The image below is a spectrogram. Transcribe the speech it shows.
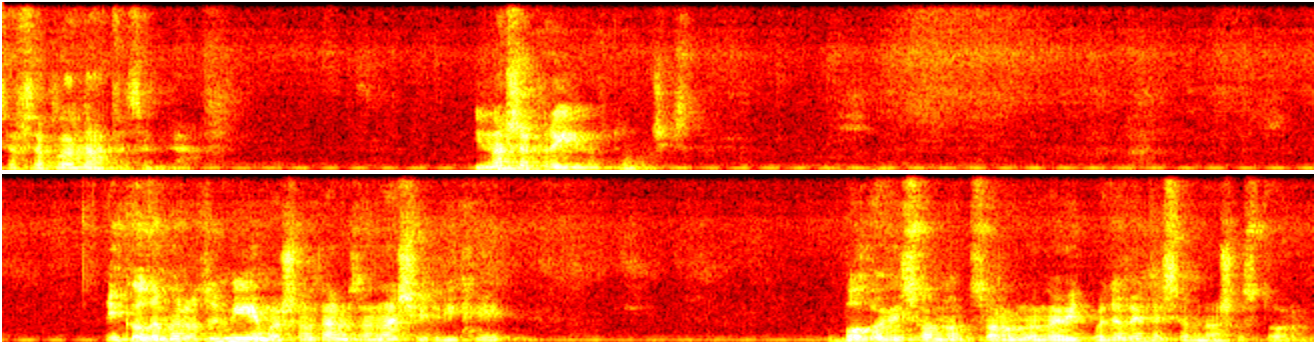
Це вся планета Земля. І наша країна в тому числі. І коли ми розуміємо, що нам за наші гріхи Богові соромно, навіть подивитися в нашу сторону.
